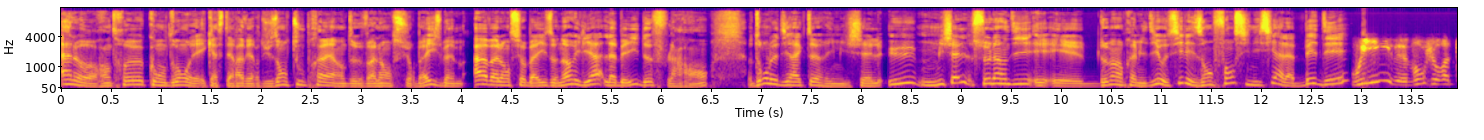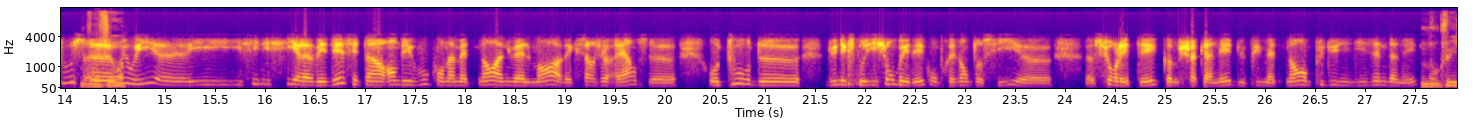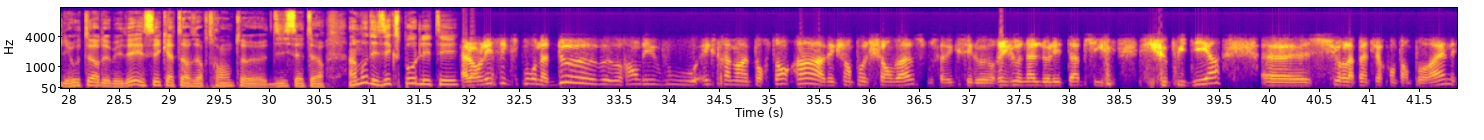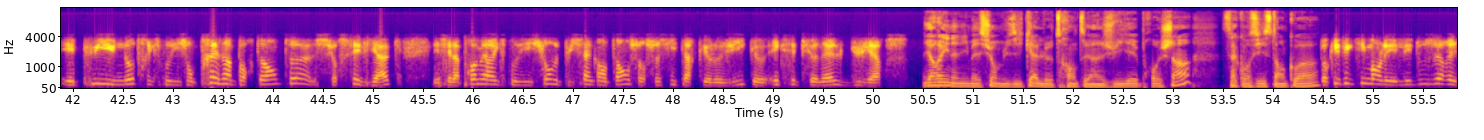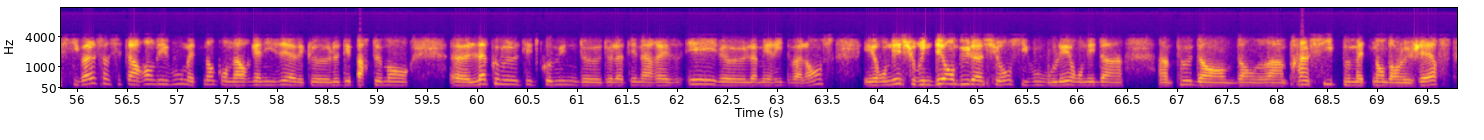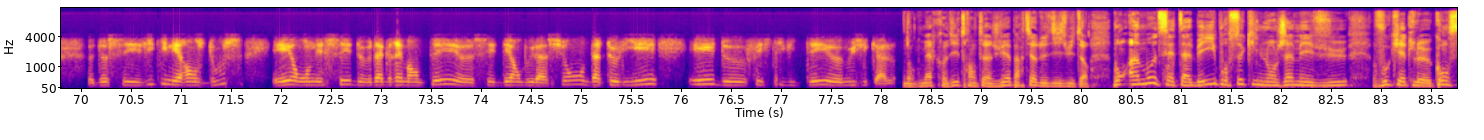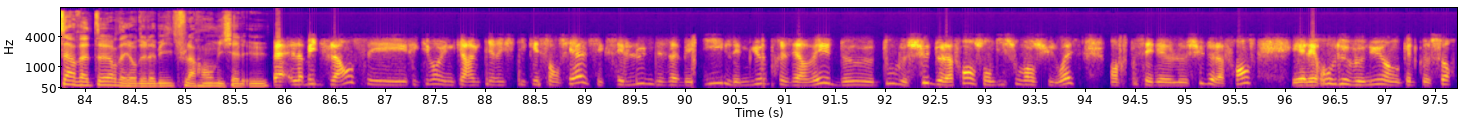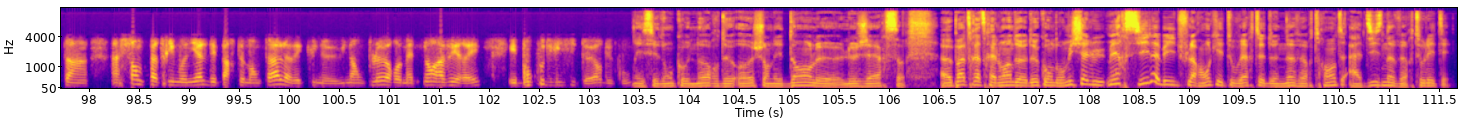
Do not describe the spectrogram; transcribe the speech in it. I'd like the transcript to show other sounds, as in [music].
Alors, entre Condon et Castéra-Verduzan, tout près hein, de Valence-sur-Baïse, même à Valence-sur-Baïse au nord, il y a l'abbaye de Flaran, dont le directeur est Michel Hu. Michel, ce lundi et, demain après-midi aussi, les enfants s'initient à la BD. Oui, euh, bonjour à tous. Euh, oui, oui, euh, ils s'initient à la BD. C'est un rendez-vous qu'on a maintenant annuellement avec Serge Ernst autour de d'une exposition BD qu'on présente aussi sur l'été, comme chaque année depuis maintenant plus d'une dizaine d'années. Donc lui, il est auteur de BD et c'est 14h30 17h. Un mot des expos de l'été. Alors les expos, on a deux euh, rendez-vous extrêmement importants. Un avec Jean-Paul Chanvas, vous savez que c'est le régional de l'étape, si, [laughs] je puis dire, euh, sur la peinture contemporaine. Et puis une autre exposition très importante sur Séviac. Et c'est la première exposition depuis 50 ans sur ce site archéologique euh, exceptionnel du Gers. Il y aura une animation musicale le 31 juillet prochain. Ça consiste en quoi? Donc effectivement, les, les 12 heures estivales, ça c'est un rendez-vous maintenant qu'on a organisé avec le, le département, euh, la communauté de communes de, de la Ténarèse et le, la mairie de Valence. Et on est sur une déambulation, si vous voulez. On est d'un, un peu dans, dans un principe maintenant dans le Gers de ces itinérances douces et on essaie d'agrémenter euh, ces déambulations d'ateliers et de festivités euh, musicales. Donc mercredi 31 juillet à partir de 18h. Bon, un mot de cette abbaye pour ceux qui ne l'ont jamais vue. Vous qui êtes le conservateur d'ailleurs de l'abbaye de Flaran, Michel Hu. Ben, l'abbaye de Flaran, c'est effectivement une caractéristique essentielle, c'est que c'est l'une des abbayes les mieux préservées de tout le sud de la France. On dit souvent sud-ouest, c'est le sud de la France, et elle est redevenue en quelque sorte un, centre patrimonial départemental avec une, ampleur maintenant avérée et beaucoup de visiteurs du coup. Et c'est donc au nord de Hoche, on est dans le, Gers, euh, pas très très loin de, de Condon. Michel Hu, merci l'abbaye de Flaran qui est ouverte de 9h30 à 19h tout l'été.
